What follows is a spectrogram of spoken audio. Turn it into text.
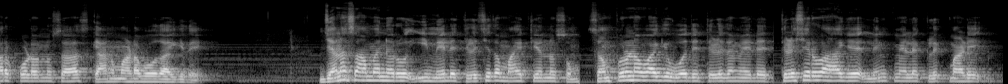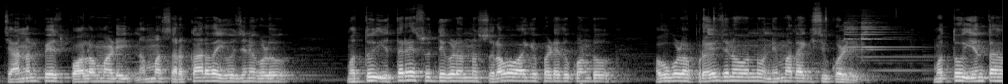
ಆರ್ ಕೋಡನ್ನು ಸಹ ಸ್ಕ್ಯಾನ್ ಮಾಡಬಹುದಾಗಿದೆ. ಜನಸಾಮಾನ್ಯರು ಈ ಮೇಲೆ ತಿಳಿಸಿದ ಮಾಹಿತಿಯನ್ನು ಸಂಪೂರ್ಣವಾಗಿ ಓದಿ ತಿಳಿದ ಮೇಲೆ ತಿಳಿಸಿರುವ ಹಾಗೆ ಲಿಂಕ್ ಮೇಲೆ ಕ್ಲಿಕ್ ಮಾಡಿ, ಚಾನಲ್ ಪೇಜ್ ಫಾಲೋ ಮಾಡಿ, ನಮ್ಮ ಸರ್ಕಾರದ ಯೋಜನೆಗಳು ಮತ್ತು ಇತರೆ ಸುದ್ದಿಗಳನ್ನು ಸುಲಭವಾಗಿ ಪಡೆದುಕೊಂಡು ಅವುಗಳ ಪ್ರಯೋಜನವನ್ನು ನಿಮ್ಮದಾಗಿಸಿಕೊಳ್ಳಿ ಮತ್ತು ಇಂತಹ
